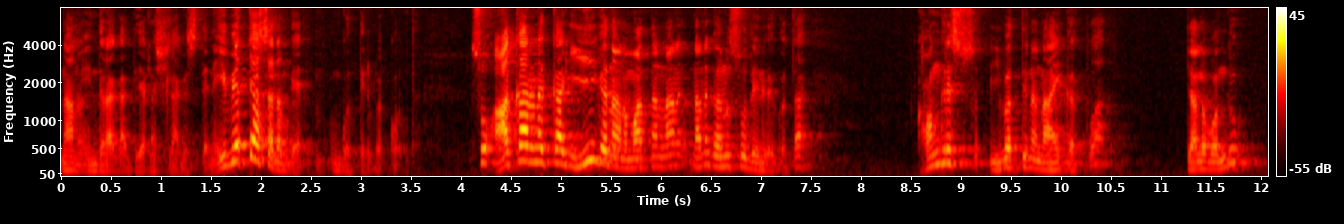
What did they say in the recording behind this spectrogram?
ನಾನು ಇಂದಿರಾ ಗಾಂಧಿಯನ್ನು ಶ್ಲಾಘಿಸ್ತೇನೆ. ಈ ವ್ಯತ್ಯಾಸ ನಮಗೆ ಗೊತ್ತಿರಬೇಕು ಅಂತ. ಸೊ ಆ ಕಾರಣಕ್ಕಾಗಿ ಈಗ ನಾನು ಮಾತನಾಡ ನಾನು, ನನಗೆ ಅನಿಸೋದೇನಿದೆ ಗೊತ್ತಾ? ಕಾಂಗ್ರೆಸ್ ಇವತ್ತಿನ ನಾಯಕತ್ವ ಕೆಲವೊಂದು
